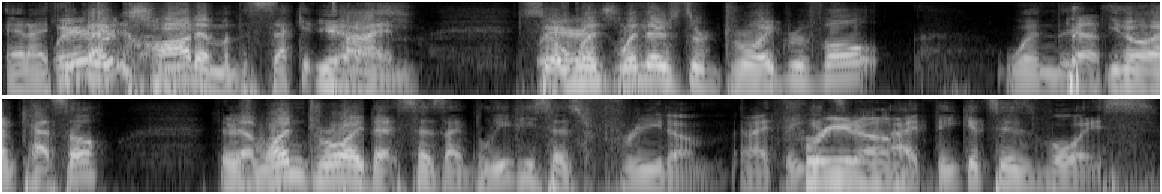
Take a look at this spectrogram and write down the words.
and I think I caught he? him the second Yes. time. So Where when is when there's the droid revolt, when the Yes. you know on Kessel, there's Yep. one droid that says I believe he says freedom, and I think Freedom. It's, I think it's his voice,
